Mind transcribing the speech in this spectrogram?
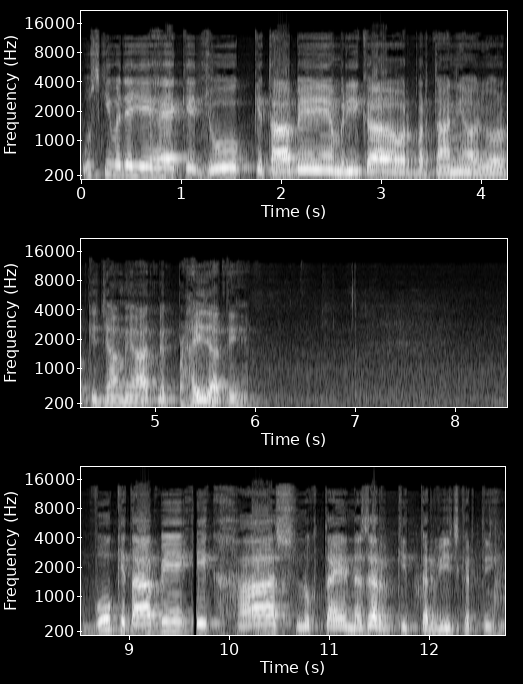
اس کی وجہ یہ ہے کہ جو کتابیں امریکہ اور برطانیہ اور یورپ کی جامعات میں پڑھائی جاتی ہیں، وہ کتابیں ایک خاص نقطۂ نظر کی ترویج کرتی ہیں۔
